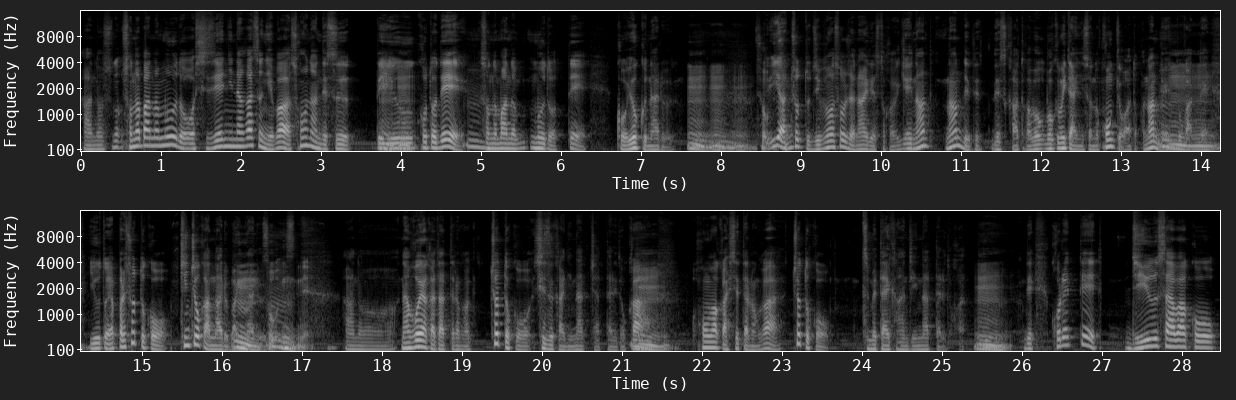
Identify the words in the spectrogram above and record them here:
あのそのその場のムードを自然に流すにはそうなんですっていうことで、うんうん。その場のムードってこう良くなる。うんうんうん。いや、ちょっと自分はそうじゃないですとか、え、なんなんででですかとか、ぼ僕みたいにその根拠はとか、なんでうん。とかって言うと、やっぱりちょっとこう、緊張感のある場になる。うん。そうですね、あの、和やかだったのが、ちょっとこう、静かになっちゃったりとか、うん。ほんわかしてたのが、ちょっとこう、冷たい感じになったりとか。う。ん。で、これって、自由さはこ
